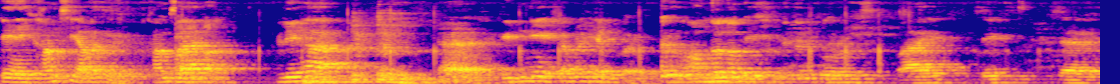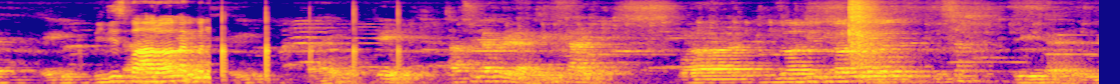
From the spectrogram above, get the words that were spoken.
ten এই খামসি আবার করি খামসি লিহা হ্যাঁ কিডনি এসবগুলো হেল্প করে four five six seven eight বিদেশ পাহাড় হওয়া লাগবে না। eight, nine,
